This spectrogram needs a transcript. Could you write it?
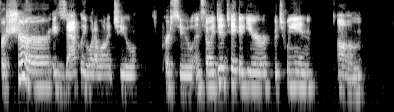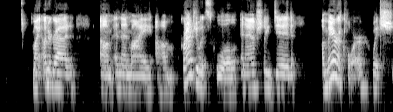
for sure exactly what I wanted to pursue. And so I did take a year between um, my undergrad um, and then my um, graduate school, and I actually did AmeriCorps, which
